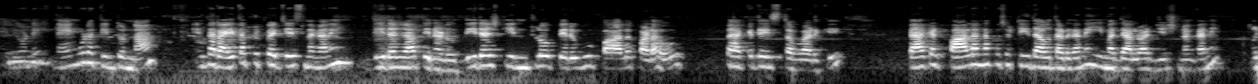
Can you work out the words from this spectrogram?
ఇదిగోండి నేను కూడా తింటున్నా. ఇంత రైత ప్రిపేర్ చేసినా కానీ ధీరజా తినడు. ధీరజ్కి ఇంట్లో పెరుగు పాలు పడవు. ప్యాకెటే ఇష్టం వాడికి. ప్యాకెట్ పాలన్నా కొంచెం టీ తాగుతాడు కానీ ఈ మధ్య అలవాటు చేసినాం కానీ ఈ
